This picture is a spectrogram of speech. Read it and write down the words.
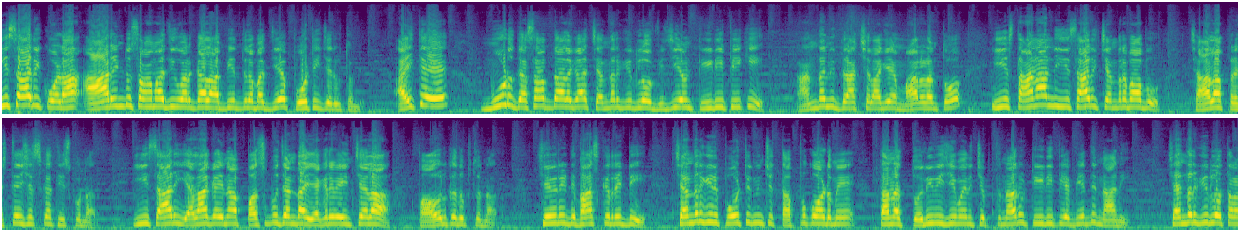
ఈసారి కూడా ఆ రెండు సామాజిక వర్గాల అభ్యర్థుల మధ్య పోటీ జరుగుతుంది. అయితే మూడు దశాబ్దాలుగా చంద్రగిరిలో విజయం టీడీపీకి అందని ద్రాక్షలాగే మారడంతో ఈ స్థానాన్ని ఈసారి చంద్రబాబు చాలా ప్రెస్టేషియస్గా తీసుకున్నారు. ఈసారి ఎలాగైనా పసుపు జెండా ఎగరవేయించేలా పావులు కదుపుతున్నారు. చెవిరెడ్డి భాస్కర్ రెడ్డి చంద్రగిరి పోటీ నుంచి తప్పుకోవడమే తన తొలి విజయమని చెప్తున్నారు టీడీపీ అభ్యర్థి నాని. చంద్రగిరిలో తన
